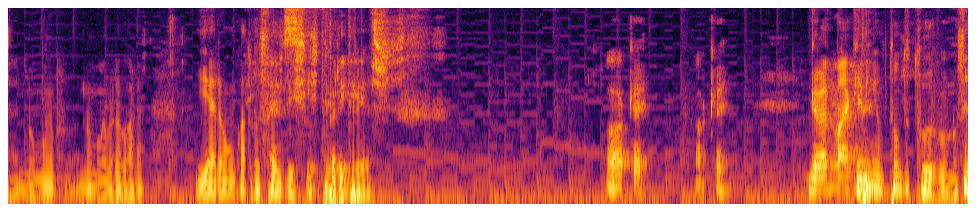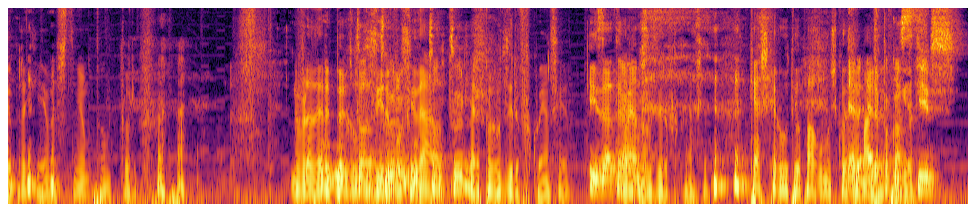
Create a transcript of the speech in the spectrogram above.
Eh, não me lembro, não me lembro agora. E era um 486 DX33. Ok, ok. Grande máquina. Tinha um botão de turbo, não sei para quê, mas tinha um botão de turbo. Na verdade era para reduzir turbo, a velocidade. Era para reduzir a frequência. Exatamente. Era para reduzir a frequência. que acho que era útil para algumas coisas era, mais era antigas. Para conseguires...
